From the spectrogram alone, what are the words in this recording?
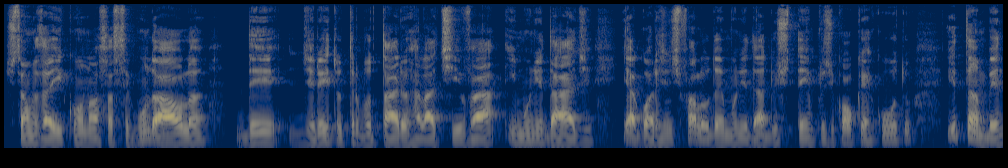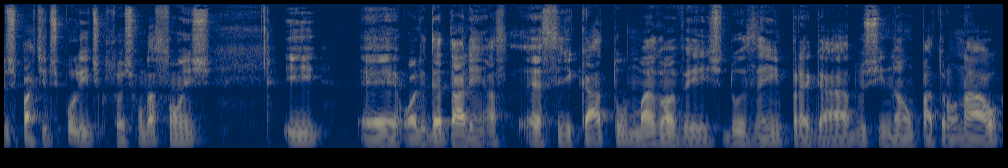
estamos aí com nossa segunda aula de direito tributário relativa à imunidade. E agora a gente falou da imunidade dos templos de qualquer culto e também dos partidos políticos, suas fundações. E é, olha o detalhe, hein? É sindicato, mais uma vez, dos empregados e não patronal,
